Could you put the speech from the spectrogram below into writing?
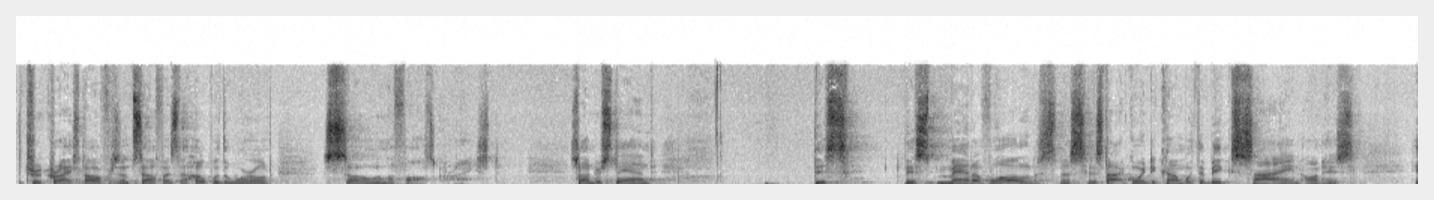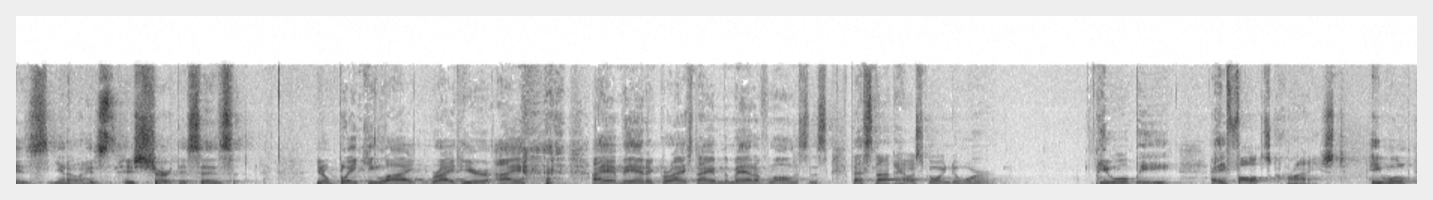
The true Christ offers himself as the hope of the world, so will the false Christ. So understand, this, this man of lawlessness is not going to come with a big sign on his, his, you know, his, his shirt that says, you know, blinking light right here, I, I am the Antichrist, I am the man of lawlessness. That's not how it's going to work. He will be a false Christ. He will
